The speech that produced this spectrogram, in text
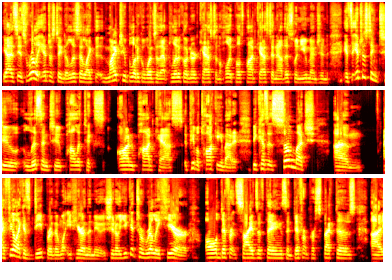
yeah it's, it's really interesting to listen like the, my two political ones are that political nerdcast and the holy post podcast and now this one you mentioned it's interesting to listen to politics on podcasts, people talking about it, because it's so much. Um, I feel like it's deeper than what you hear in the news. You know, you get to really hear all different sides of things and different perspectives. Uh,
